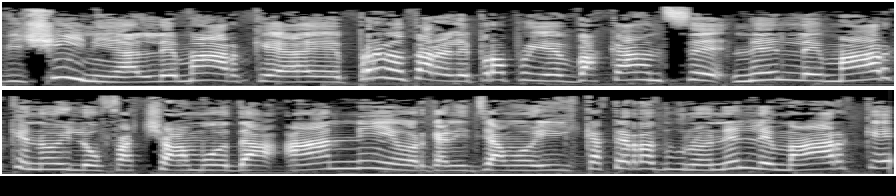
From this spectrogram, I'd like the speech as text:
vicini alle Marche è prenotare le proprie vacanze nelle Marche. Noi lo facciamo da anni, organizziamo il Caterraduno nelle Marche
